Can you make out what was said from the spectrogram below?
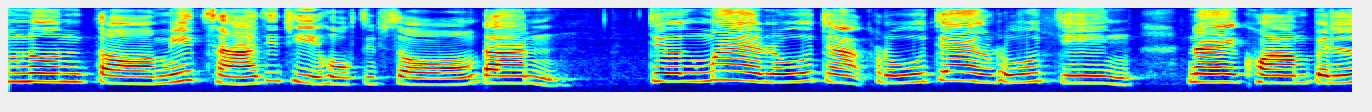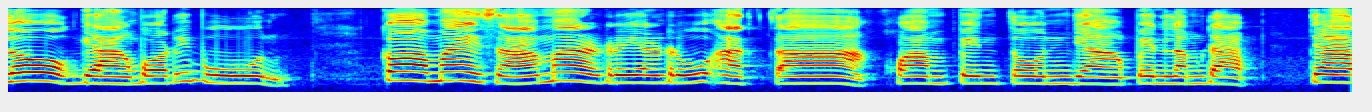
ำนนต่อมิจฉาทิฏฐิ 62 กัน จึงไม่รู้จักรู้แจ้งรู้จริง ในความเป็นโลกอย่างบริบูรณ์ ก็ไม่สามารถเรียนรู้อัตตา ความเป็นตนอย่างเป็นลำดับ จาก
